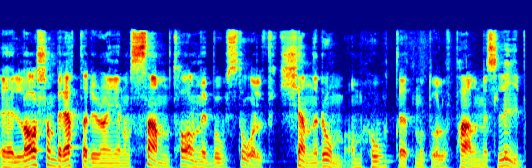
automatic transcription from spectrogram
Eh, Larsson berättade hur han genom samtal med Bo Ståhl fick kännedom om hotet mot Olof Palmes liv.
